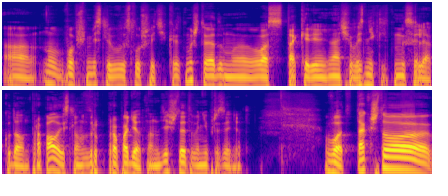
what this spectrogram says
А, ну, в общем, если вы слушаете Критмыш, то я думаю, у вас так или иначе возникнет мысль, а куда он пропал, если он вдруг пропадет. Но надеюсь, что этого не произойдет. Вот, так что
